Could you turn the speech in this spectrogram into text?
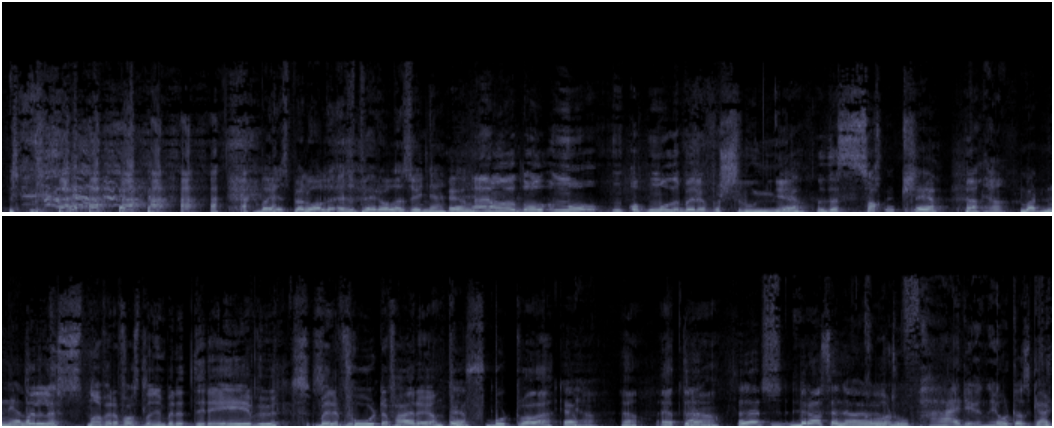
Bare spør Åle- spør Ålesund, jeg. Ja. At, Molde bare har forsvunnet. Det er sakk. Ja. Ja. Det løsna fra fastlandet, bare dreiv ut. Bare for til Færøyene. Poff, bort var det. Ja. Ja. Ja, etter det, Ja. ja. Det er et bra Hva scenario har to. nå Færøyene gjort oss galt?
